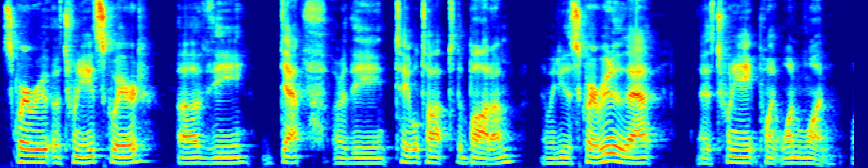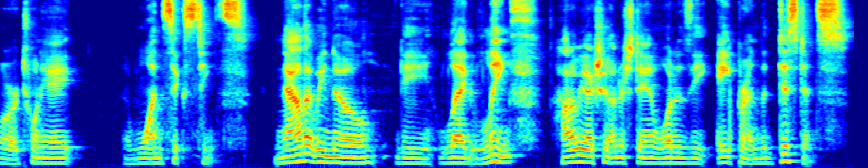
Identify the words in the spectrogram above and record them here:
square root of 28 squared of the depth or the tabletop to the bottom. And we do the square root of that that is 28.11 or 28 and 1 16ths. Now that we know the leg length, how do we actually understand what is the apron, the distance?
